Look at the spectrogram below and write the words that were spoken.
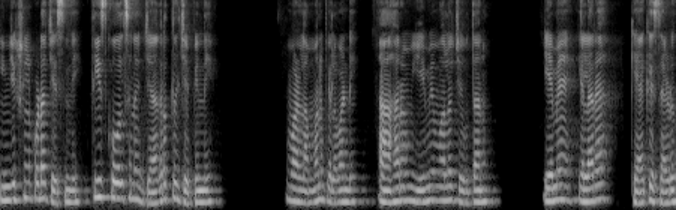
ఇంజక్షన్లు కూడా చేసింది. తీసుకోవాల్సిన జాగ్రత్తలు చెప్పింది. వాళ్ళమ్మను పిలవండి. ఆహారం ఏమివ్వాలో చెబుతాను. ఏమే ఇలారా కేకేశాడు.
